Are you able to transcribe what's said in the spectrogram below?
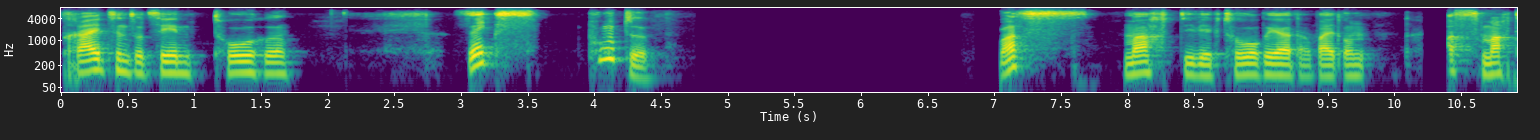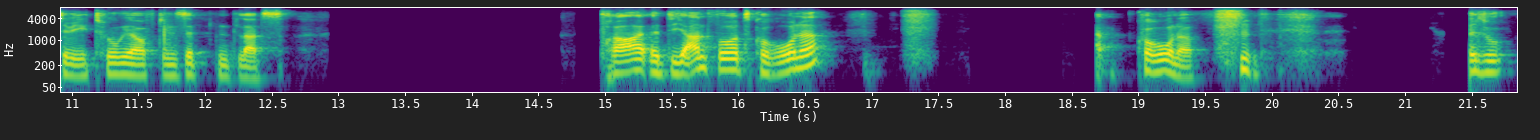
13 zu 10 Tore, sechs Punkte. Was macht die Viktoria da weit unten? Was macht die Viktoria auf dem siebten Platz? Fra äh, die Antwort Corona? Ja, Corona. also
